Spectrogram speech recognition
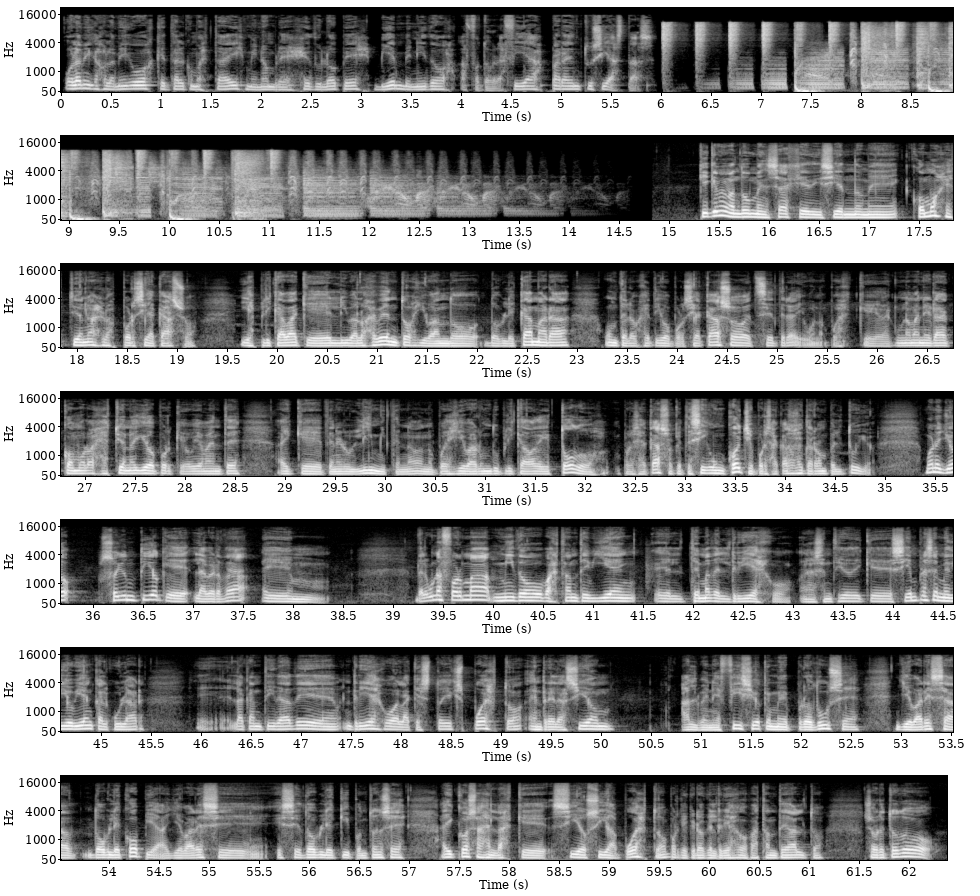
Hola amigas, hola amigos, ¿qué tal? ¿Cómo estáis? Mi nombre es Edu López, bienvenidos a Fotografías para Entusiastas. Kike me mandó un mensaje diciéndome cómo gestionas los por si acaso y explicaba que él iba a los eventos llevando doble cámara, un teleobjetivo por si acaso, etcétera, y bueno, pues que de alguna manera cómo lo gestiono yo porque obviamente hay que tener un límite, ¿no? No puedes llevar un duplicado de todo por si acaso, que te siga un coche por si acaso se te rompe el tuyo. Bueno, yo soy un tío que la verdad em, de alguna forma mido bastante bien el tema del riesgo, en el sentido de que siempre se me dio bien calcular eh, la cantidad de riesgo a la que estoy expuesto en relación al beneficio que me produce llevar esa doble copia, llevar ese, ese doble equipo. Entonces hay cosas en las que sí o sí apuesto, porque creo que el riesgo es bastante alto, sobre todo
